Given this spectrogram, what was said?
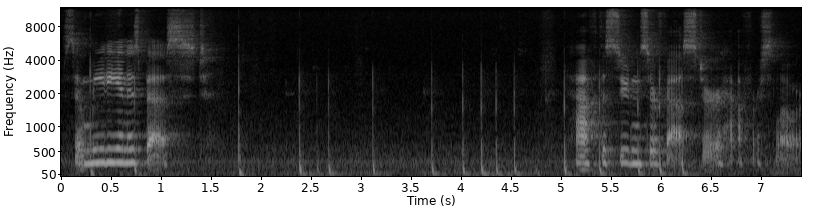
So median is best. Half the students are faster, half are slower.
